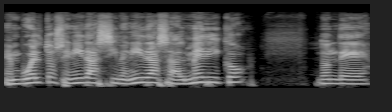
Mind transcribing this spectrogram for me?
envueltos en idas y venidas al médico, donde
